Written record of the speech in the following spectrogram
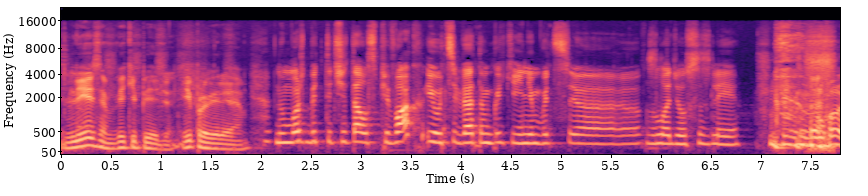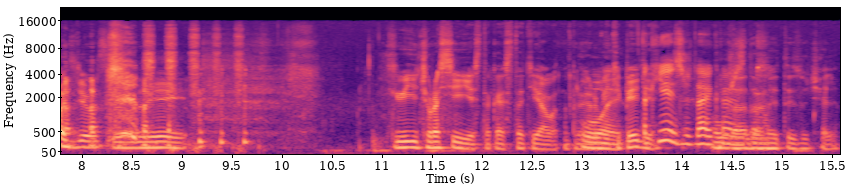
Лезем в Википедию и проверяем. Ну, может быть, ты читал «Спивак», и у тебя там какие-нибудь э, злодиусы злее. Видите, в России есть такая статья, вот, например, в. Википедии. Так есть же, да, играют. Ужас, да, мы это изучали.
